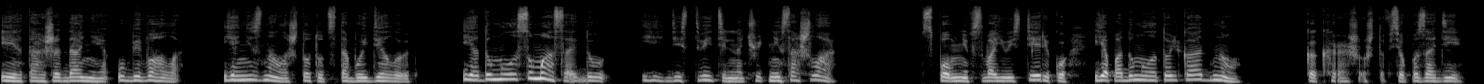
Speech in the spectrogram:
И это ожидание убивало. Я не знала, что тут с тобой делают — я думала, с ума сойду, и действительно чуть не сошла. Вспомнив свою истерику, я подумала только одно. Как хорошо, что все позади.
